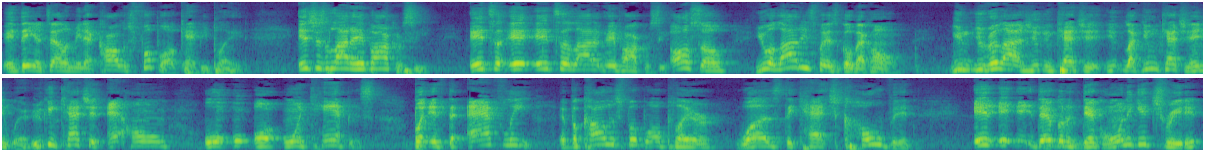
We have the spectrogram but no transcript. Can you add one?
and then you're telling me that college football can't be played? It's just a lot of hypocrisy. It's a it, it's a lot of hypocrisy. Also, you allow these players to go back home you you realize you can catch it. You, like you can catch it anywhere. You can catch it at home or, or, or on campus. But if the athlete, if a college football player was to catch COVID, it, it, it, they're gonna they're going to get treated.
